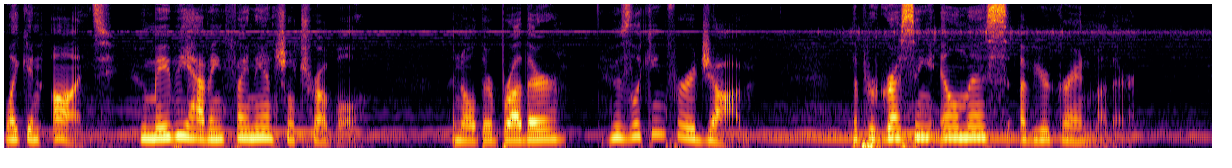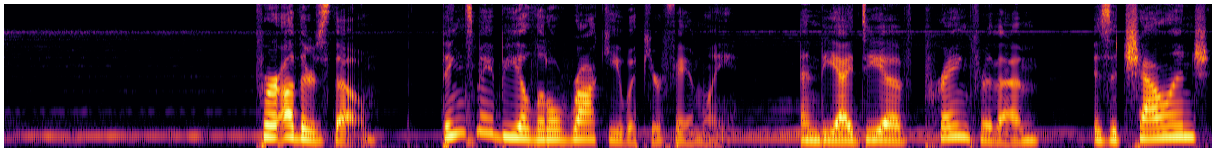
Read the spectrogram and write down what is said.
like an aunt who may be having financial trouble, an older brother who's looking for a job, the progressing illness of your grandmother. For others, though, things may be a little rocky with your family, and the idea of praying for them is a challenge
